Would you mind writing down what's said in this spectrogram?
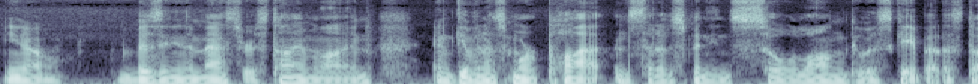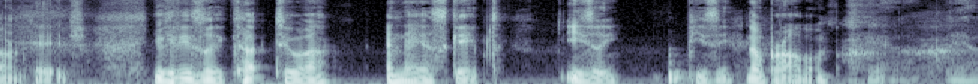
you know, visiting the Master's timeline and giving us more plot instead of spending so long to escape out of Storm Cage. You could easily cut to a, and they escaped. Easily. Peasy. No problem. Yeah, yeah.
